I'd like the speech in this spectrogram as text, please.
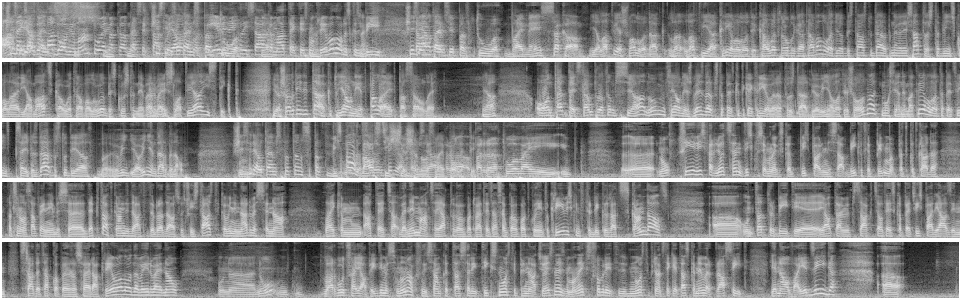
atteikties no padomju mantojuma, ka, Ne. kas ir tāds ir jautājums par to. piemineklis, sākam Jā. atteikties no krievu valodas, kas bija. Šis tā... jautājums ir par to, vai mēs sakām, ja latviešu valodā, la, Latvijā krievu valoda ir kā otrā obligātā valoda, jo bez tās tu darbu nevarēsi atrast, tad viņa skolā ir jāmāca kā otrā valoda, bez kuras tu nevari mm. vairs Latvijā iztikt. Jo šobrīd ir tā, ka tu jaunieti palaidi pasaulē. Ja? Un tad, tam, protams, jā, nu, mums ir jauniešu bezdarbs, tāpēc, ka tikai krievi var atrast darbu, jo viņi jau latviešu valodu māca, mūsu jau nemā krievu valodu, tāpēc viņi sēž bez darba studijā, jo viņiem darba nav. Šis ir jautājums, protams, par vispār Nu, valsts izšķiršanos jā, vai par, politiku. Par uh, to, vai. Uh, nu, šī ir vispār ļoti sena diskusija. Man liekas, ka vispār bija kaut kad pirma, pat kad kāda Nacionālās apvienības uh, deputāta kandidāte radās uz šī stāsta, ka viņa Narvesenā laikam atteicā, vai nemācīja apkalpot, vai atteicās apkalpot klientu krieviski, tur bija kaut kāds skandāls. Uh, tad bija tie jautājumi, kas sāka celties, kāpēc vispār jāzina strādāt apkalpojošos vairāk krievu valodā, vai ir vai nav. Un, uh, nu, varbūt šajā brīdī mēs esam nonākuši līdz tam, ka tas arī tiks nostiprināts. Jo es nezinu, man liekas, šobrīd ir nostiprināts tikai tas, ka nevar prasīt, ja nav vajadzīga. Uh,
